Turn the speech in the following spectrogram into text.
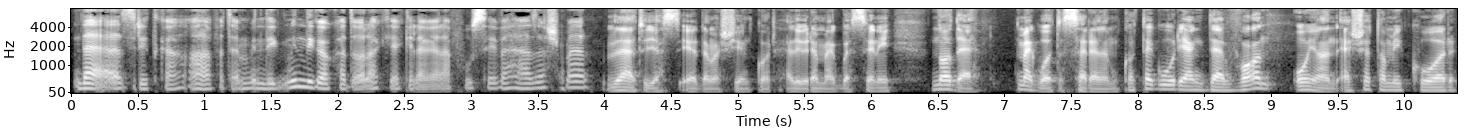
De ez ritka, alapvetően mindig, mindig akad valaki, aki legalább 20 éve házas már. Lehet, hogy ezt érdemes ilyenkor előre megbeszélni. Na de, meg volt a szerelem kategóriánk, de van olyan eset, amikor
